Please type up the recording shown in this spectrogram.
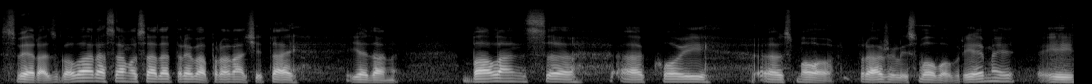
sve razgovara, samo sada treba pronaći taj jedan balans koji smo tražili svo ovo vrijeme i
